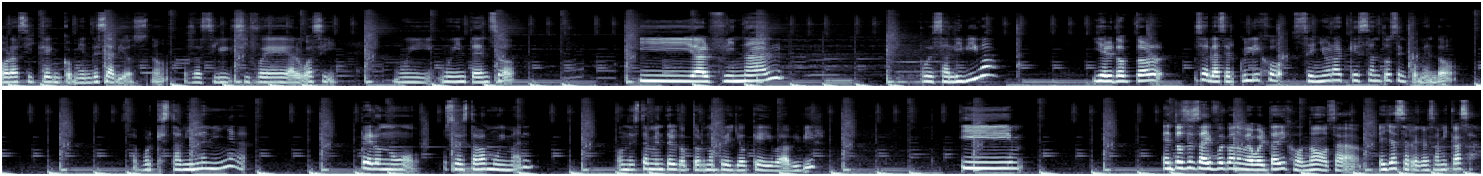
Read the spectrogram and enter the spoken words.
ahora sí que encomiéndese a Dios, ¿no? O sea, sí, sí fue algo así, muy, muy intenso. Y al final, pues salí viva. Y el doctor se le acercó y le dijo, señora, ¿qué santo se encomendó? porque está bien la niña. Pero no, o sea, estaba muy mal. Honestamente el doctor no creyó que iba a vivir. Y entonces ahí fue cuando mi abuelita dijo, no, o sea, ella se regresa a mi casa,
